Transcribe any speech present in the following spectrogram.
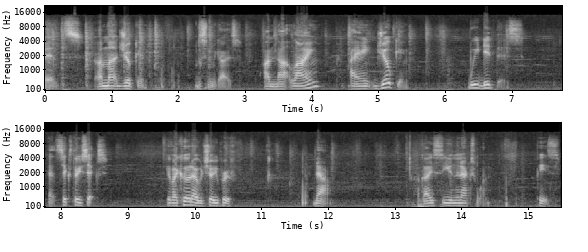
And I'm not joking. Listen to me, guys. I'm not lying. I ain't joking. We did this at 636. If I could, I would show you proof. Now, guys, see you in the next one. Peace.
